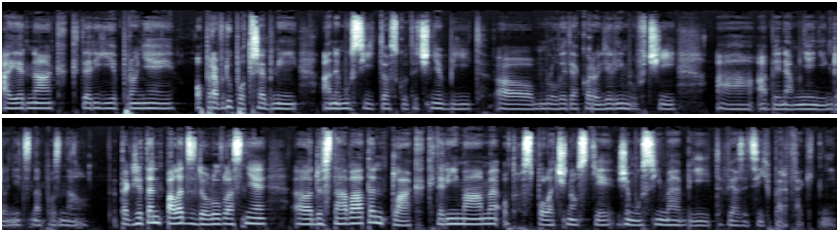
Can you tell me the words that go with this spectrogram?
a jednak který je pro něj opravdu potřebný a nemusí to skutečně být uh, mluvit jako rodilý mluvčí a aby na mě nikdo nic nepoznal. Takže ten palec dolů vlastně uh, dostává ten tlak, který máme od společnosti, že musíme být v jazycích perfektní.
